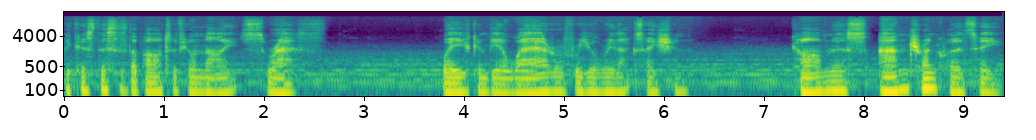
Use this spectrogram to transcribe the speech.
because this is the part of your night's rest where you can be aware of your relaxation, calmness, and tranquility,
